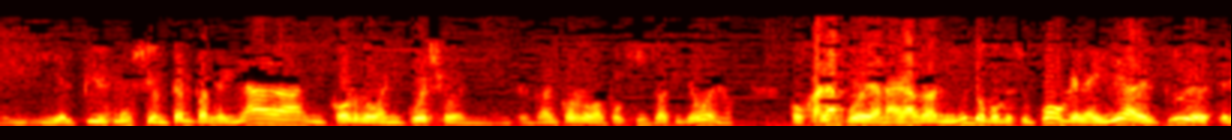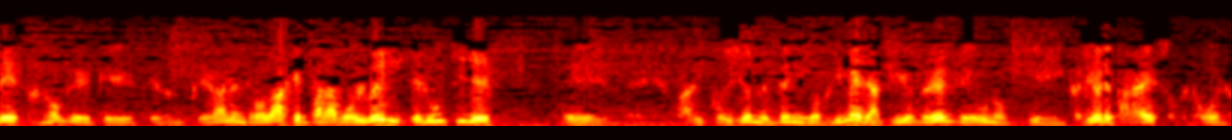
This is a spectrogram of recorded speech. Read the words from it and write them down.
y, el pibe Mucio en Temperley nada, ni Córdoba ni Cuello en, en Central Córdoba poquito, así que bueno, ojalá puedan agarrar minutos, porque supongo que la idea del club debe ser esa, ¿no? Que, que, que, que ganen rodaje para volver y ser útiles eh, eh, a disposición del técnico de primera. Quiero creer que uno tiene inferiores para eso, pero bueno,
